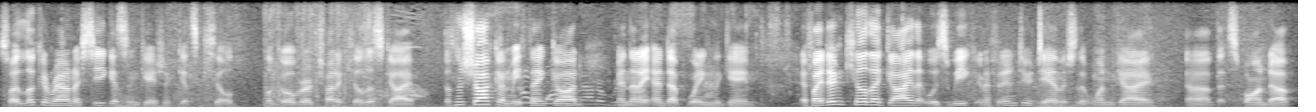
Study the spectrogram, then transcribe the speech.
So I look around, I see he gets an engagement, gets killed, look over, try to kill this guy. Doesn't shotgun me, thank God, and then I end up winning the game. If I didn't kill that guy that was weak, and if I didn't do damage to the one guy uh, that spawned up,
